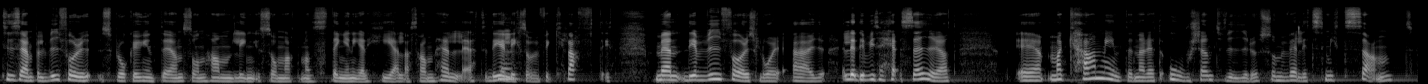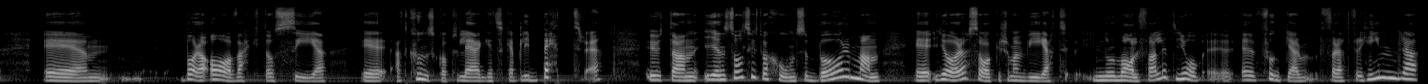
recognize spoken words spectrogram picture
till exempel, vi förespråkar ju inte en sån handling som att man stänger ner hela samhället. Det är Nej. liksom för kraftigt. Men det vi föreslår är ju, eller det vi säger är att eh, man kan inte när det är ett okänt virus som är väldigt smittsamt eh, bara avvakta och se eh, att kunskapsläget ska bli bättre. Utan i en sån situation så bör man eh, göra saker som man vet i normalfallet jobb, eh, eh funkar för att förhindra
